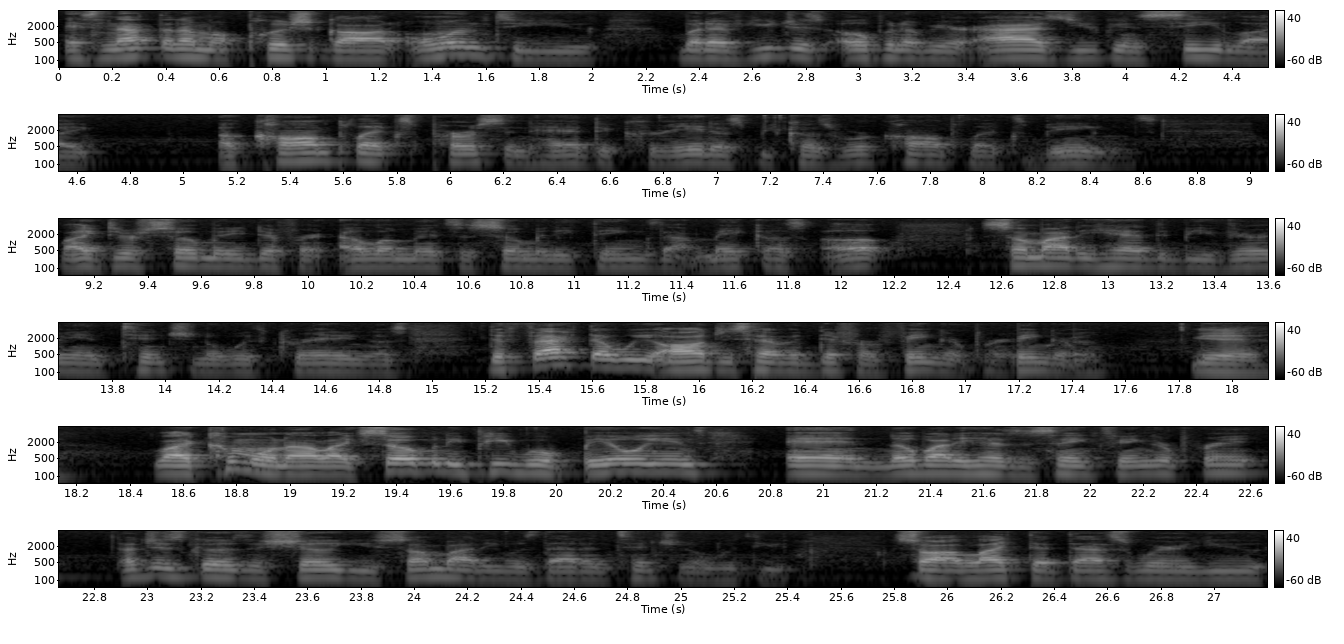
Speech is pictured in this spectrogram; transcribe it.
it's not that I'm gonna push God onto you, but if you just open up your eyes, you can see like a complex person had to create us because we're complex beings. Like there's so many different elements and so many things that make us up. Somebody had to be very intentional with creating us. The fact that we all just have a different fingerprint. Finger. Yeah, Like, come on now, like so many people, billions, and nobody has the same fingerprint. That just goes to show you somebody was that intentional with you. So I like that that's where you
